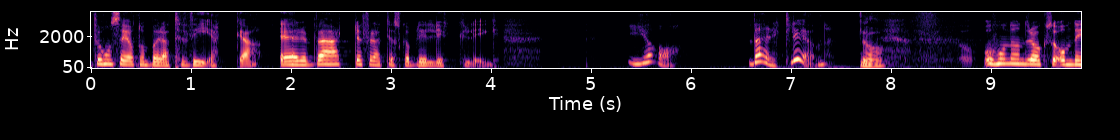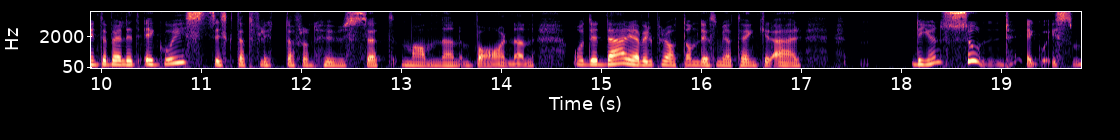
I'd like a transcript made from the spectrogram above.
för hon säger att hon börjar tveka. Är det värt det för att jag ska bli lycklig? Ja, verkligen. Ja. Och hon undrar också om det inte är väldigt egoistiskt att flytta från huset, mannen, barnen. Och det är där jag vill prata om det som jag tänker är, det är ju en sund egoism.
